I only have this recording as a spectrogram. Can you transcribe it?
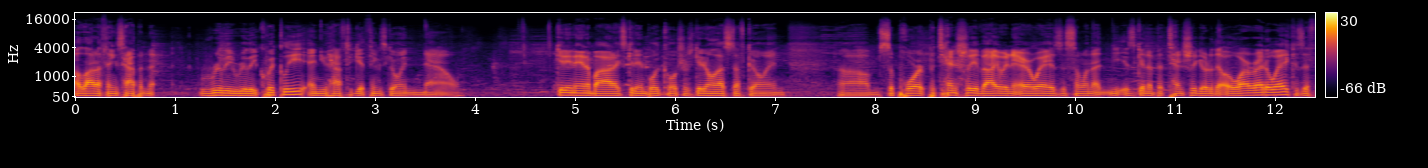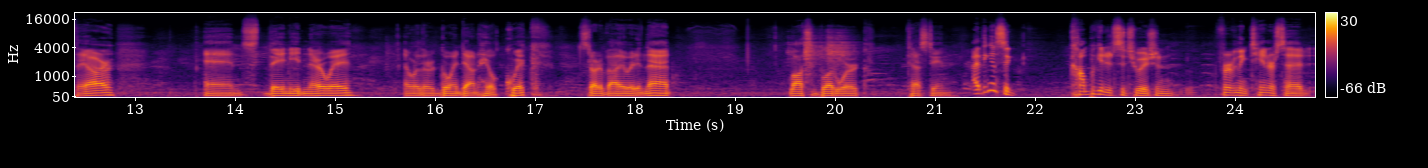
a lot of things happen really really quickly, and you have to get things going now. Getting antibiotics, getting blood cultures, getting all that stuff going. Um, support potentially evaluating airway. Is this someone that is going to potentially go to the OR right away? Because if they are, and they need an airway, or they're going downhill quick, start evaluating that. Lots of blood work, testing. I think it's a complicated situation for everything Tanner said,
